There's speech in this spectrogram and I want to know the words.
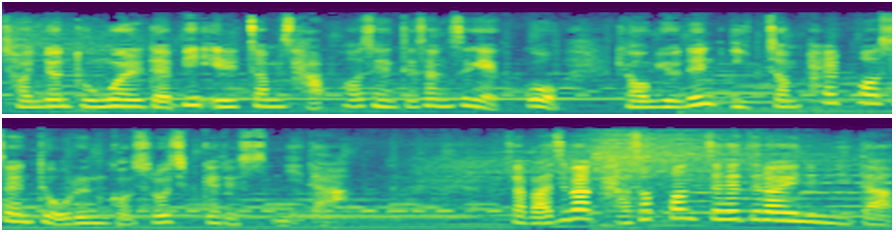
전년 동월 대비 1.4% 상승했고 경유는 2.8% 오른 것으로 집계됐습니다. 자, 마지막 다섯 번째 헤드라인입니다.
